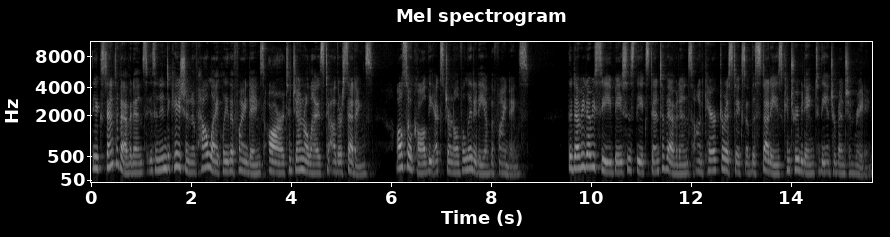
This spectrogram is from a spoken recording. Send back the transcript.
The extent of evidence is an indication of how likely the findings are to generalize to other settings, also called the external validity of the findings. The WWC bases the extent of evidence on characteristics of the studies contributing to the intervention rating.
